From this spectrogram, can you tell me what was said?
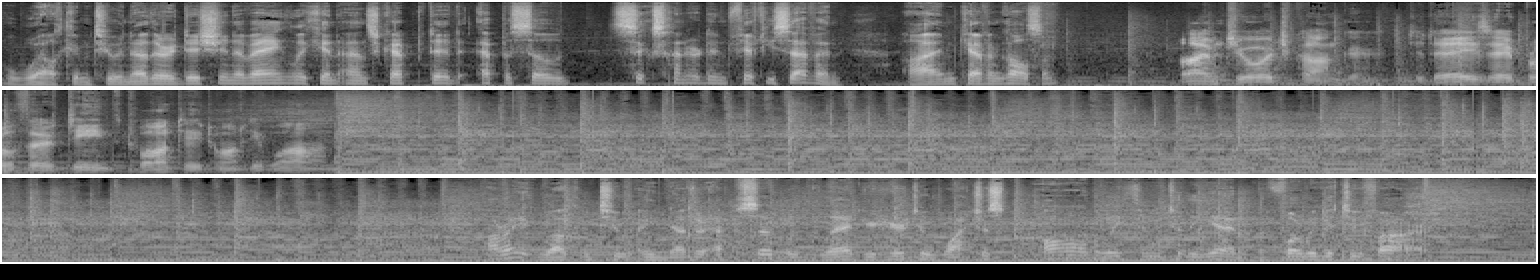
Welcome to another edition of Anglican Unscripted, episode 657. I'm Kevin Carlson. I'm George Conger. Today's April 13th, 2021. All right, welcome to another episode. We're glad you're here to watch us all the way through to the end. Before we get too far,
